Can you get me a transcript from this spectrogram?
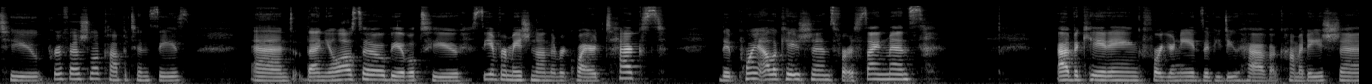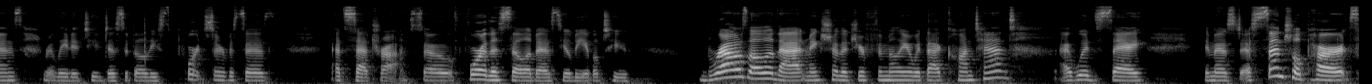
to professional competencies. And then you'll also be able to see information on the required text, the point allocations for assignments, advocating for your needs if you do have accommodations related to disability support services, etc. So for the syllabus, you'll be able to browse all of that, make sure that you're familiar with that content. I would say the most essential parts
